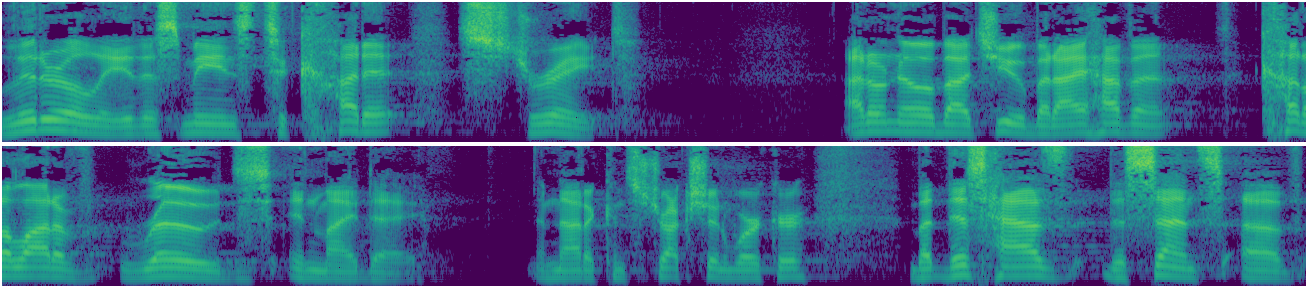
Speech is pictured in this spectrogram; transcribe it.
Literally, this means to cut it straight. I don't know about you, but I haven't cut a lot of roads in my day. I'm not a construction worker, but this has the sense of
